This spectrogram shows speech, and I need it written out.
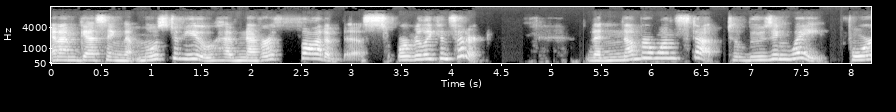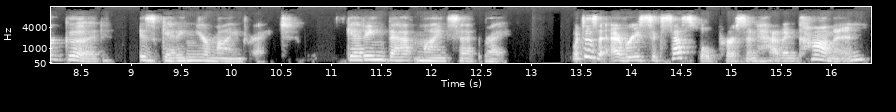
And I'm guessing that most of you have never thought of this or really considered. The number one step to losing weight for good is getting your mind right, getting that mindset right. What does every successful person have in common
